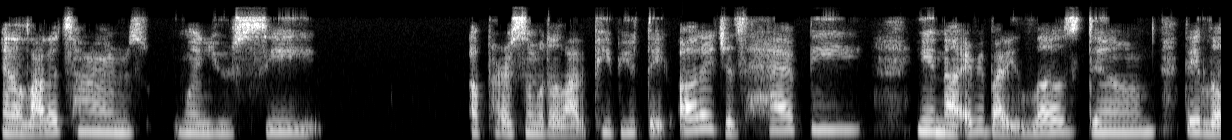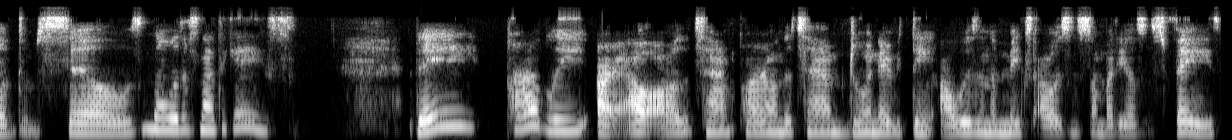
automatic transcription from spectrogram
And a lot of times when you see a person with a lot of people, you think, oh, they just happy. You know, everybody loves them. They love themselves. No, that's not the case. They probably are out all the time, part all the time, doing everything, always in the mix, always in somebody else's face.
